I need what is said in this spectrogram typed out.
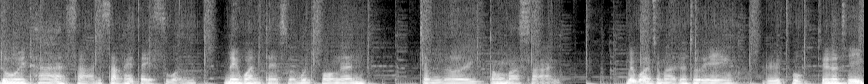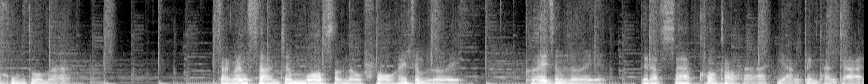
โดยถ้าศาลสั่งให้ไต่สวน ในวันไต่สวนมูลฟ้องนั้นจำเลยต้องมาศาลไม่ว่าจะมาด้วยตัวเอง หรือถูกเจ้าหน้าที่คุมตัวมา จากนั้นศาลจะมอบสำเนาฟ้องให้จำเลย เพื่อให้จำเลยเนี่ยได้รับทราบข้อกล่าวหาอย่างเป็นทางการ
